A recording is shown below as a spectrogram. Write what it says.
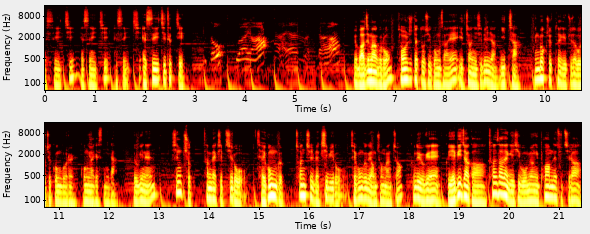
SH, SH, SH, SH 특집. 구독, 좋아요, 알람 설정. 그리고 마지막으로 서울주택도시공사의 2021년 2차 행복주택 입주자 모집 공고를 공유하겠습니다. 여기는 신축 317호, 재공급 1711호, 재공급이 엄청 많죠? 근데 이게 그 예비자가 1425명이 포함된 수치라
